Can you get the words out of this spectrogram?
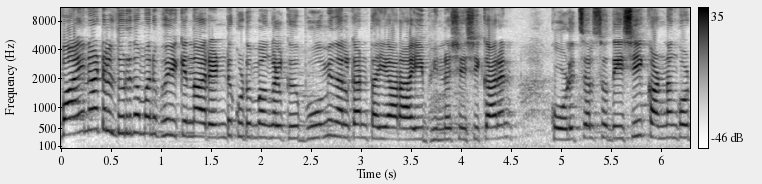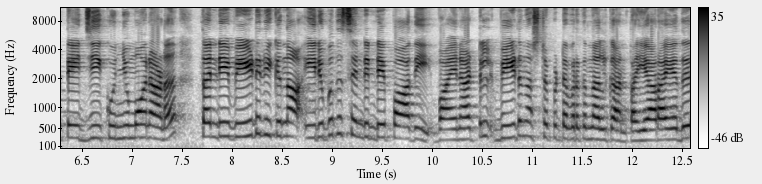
വയനാട്ടിൽ ദുരിതമനുഭവിക്കുന്ന രണ്ട് കുടുംബങ്ങൾക്ക് ഭൂമി നൽകാൻ തയ്യാറായി ഭിന്നശേഷിക്കാരൻ. കോളിച്ചൽ സ്വദേശി കണ്ണങ്കോട്ടെ ജി കുഞ്ഞുമോനാണ് തന്റെ വീടിരിക്കുന്ന ഇരുപത് സെന്റിന്റെ പാതി വയനാട്ടിൽ വീട് നഷ്ടപ്പെട്ടവർക്ക് നൽകാൻ തയ്യാറായത്.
